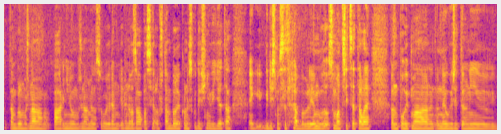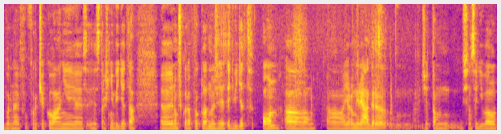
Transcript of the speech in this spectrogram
tak tam byl možná pár dní, nebo možná měl sebou jeden, jeden, dva zápasy, ale už tam byl jako neskutečně vidět a když jsme se teda bavili jemu 38, ale on pohyb má neuvěřitelný, výborné forčekování, je, je strašně vidět a e, jenom škoda prokladno, že je teď vidět on a, a Jaromír Jágr, že tam, když jsem se díval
